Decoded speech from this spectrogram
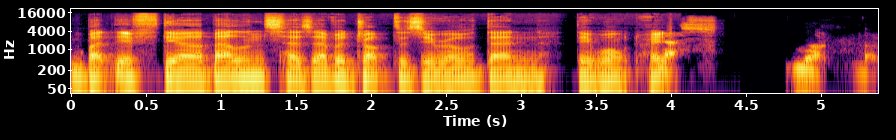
But if their balance has ever dropped to zero, then they won't, right? Yes. No, no.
